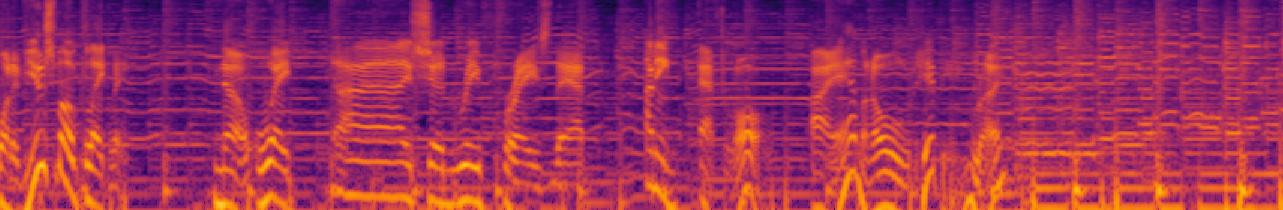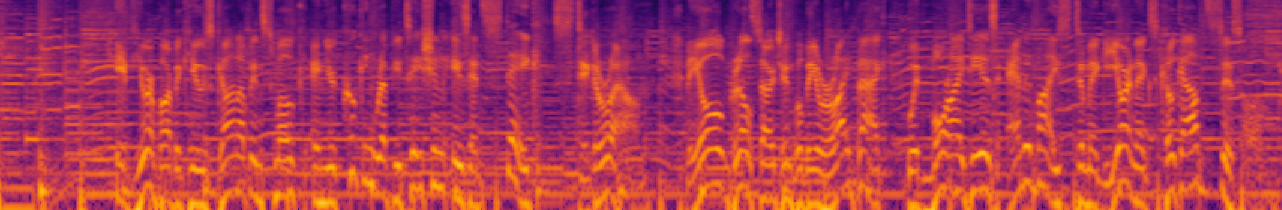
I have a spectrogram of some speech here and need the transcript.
What have you smoked lately? No, wait, I should rephrase that. I mean, after all, I am an old hippie, right? If your barbecue's gone up in smoke and your cooking reputation is at stake, stick around. The old grill sergeant will be right back with more ideas and advice to make your next cookout sizzle.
